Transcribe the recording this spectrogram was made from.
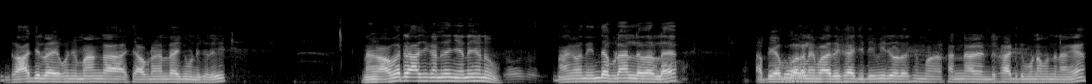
காய்ச்சல் கொஞ்சம் மாங்காய் சாப்பிட நல்லா இருக்கும்னு சொல்லி. நாங்கள் அவர் ராசிக்கான தான் என்ன செய்யணும்? நாங்கள் வந்து இந்த பிளானில் வரல. அப்படி அப்பாக்களையும் பார்த்து காய்ச்சிட்டு வீடியோவில் சும்மா கண்ணால் ரெண்டு காட்டிட்டு போனால் வந்து நாங்கள்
